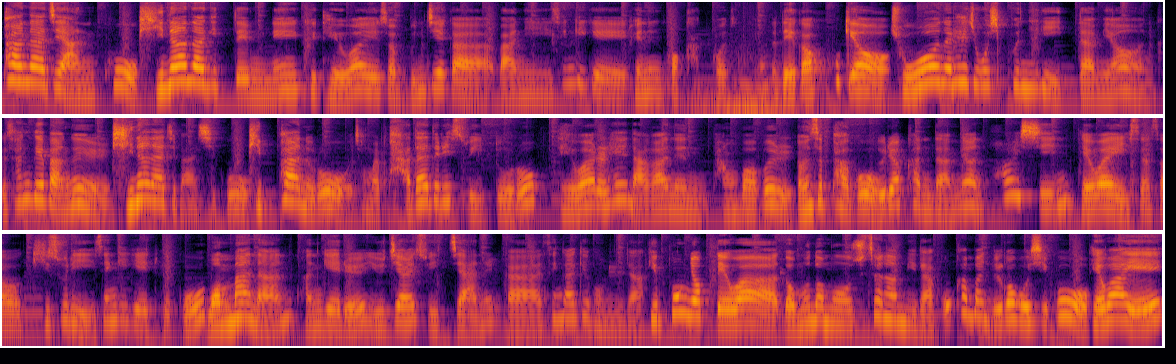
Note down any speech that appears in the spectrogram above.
비판하지 않고 비난하기 때문에 그 대화에서 문제가 많이 생기게 되는 것 같거든요. 내가 혹여 조언을 해주고 싶은 일이 있다면 그 상대방을 비난하지 마시고 비판으로 정말 받아들일 수 있도록 대화를 해 나가는 방법을 연습하고 노력한다면 훨씬 대화에 있어서 기술이 생기게 되고 원만한 관계를 유지할 수 있지 않을까 생각해 봅니다. 비폭력 대화 너무너무 추천합니다. 꼭 한번 읽어보시고 대화의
